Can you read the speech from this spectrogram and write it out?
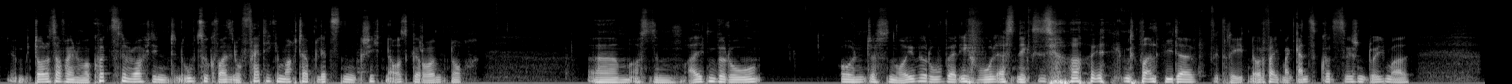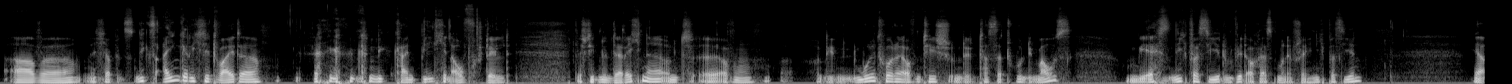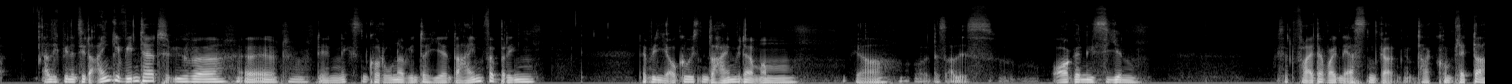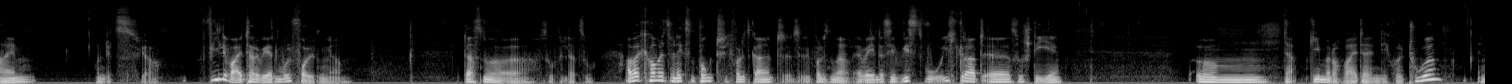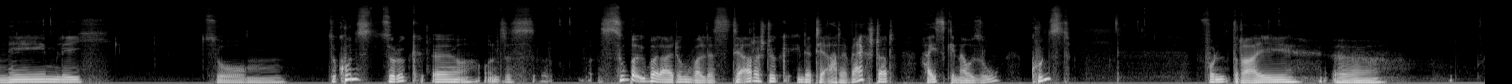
Donnerstag war ich noch mal kurz, weil ich den, den Umzug quasi noch fertig gemacht habe, letzten Geschichten ausgeräumt noch ähm, aus dem alten Büro. Und das neue Büro werde ich wohl erst nächstes Jahr irgendwann wieder betreten. Oder vielleicht mal ganz kurz zwischendurch mal. Aber ich habe jetzt nichts eingerichtet weiter. Kein Bildchen aufgestellt. Da steht nur der Rechner und, äh, auf dem, und die Monitore auf dem Tisch und die Tastatur und die Maus. Und mehr ist nicht passiert und wird auch erstmal wahrscheinlich nicht passieren. Also ich bin jetzt wieder eingewintert über äh, den nächsten Corona-Winter hier daheim verbringen. Da bin ich auch gewesen, daheim wieder am, ja, das alles organisieren. Wie gesagt, Freitag war den ersten Tag komplett daheim. Und jetzt, ja, viele weitere werden wohl folgen, ja. Das nur äh, so viel dazu. Aber kommen wir zum nächsten Punkt. Ich wollte jetzt gar nicht, ich wollte nur erwähnen, dass ihr wisst, wo ich gerade äh, so stehe. Ähm, ja, gehen wir noch weiter in die Kultur, nämlich zum, zur Kunst zurück. Äh, und das super Überleitung, weil das Theaterstück in der Theaterwerkstatt heißt genau so: Kunst von drei, äh,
